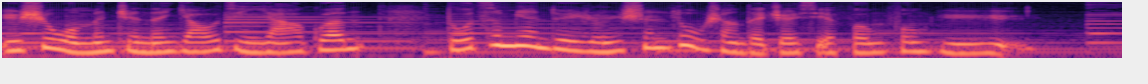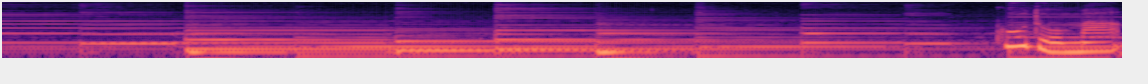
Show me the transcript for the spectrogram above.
于是我们只能咬紧牙关，独自面对人生路上的这些风风雨雨。孤独吗？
